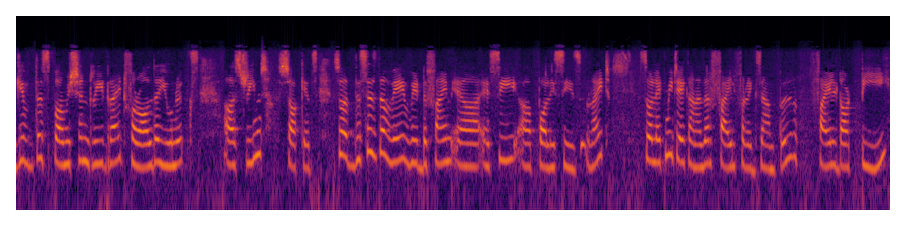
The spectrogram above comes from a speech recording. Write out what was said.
Give this permission read write for all the unix uh, streams sockets. So this is the way we define uh, SE uh, policies right? So let me take another file for example file.te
